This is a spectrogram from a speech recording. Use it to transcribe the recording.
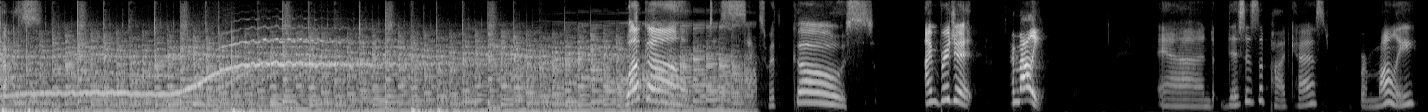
goss. Welcome to Sex with Ghosts. I'm Bridget. I'm Molly. And this is the podcast where Molly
